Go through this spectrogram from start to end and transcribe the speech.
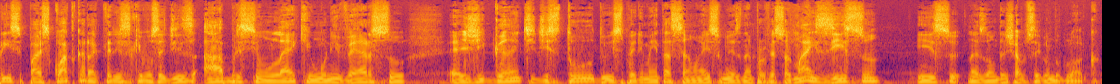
principais quatro características que você diz, abre-se um leque, um universo é, gigante de estudo e experimentação. É isso mesmo, né, professor? Mas isso, isso nós vamos deixar para o segundo bloco.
